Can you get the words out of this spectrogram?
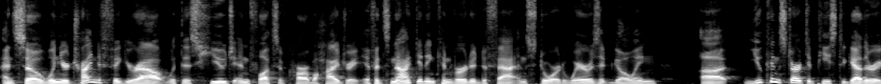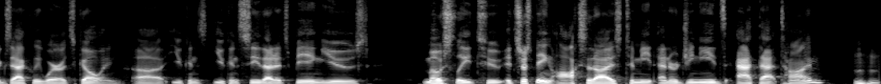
And so when you're trying to figure out with this huge influx of carbohydrate, if it's not getting converted to fat and stored, where is it going? Uh, you can start to piece together exactly where it's going. Uh, you can you can see that it's being used mostly to it's just being oxidized to meet energy needs at that time. Mm-hmm.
